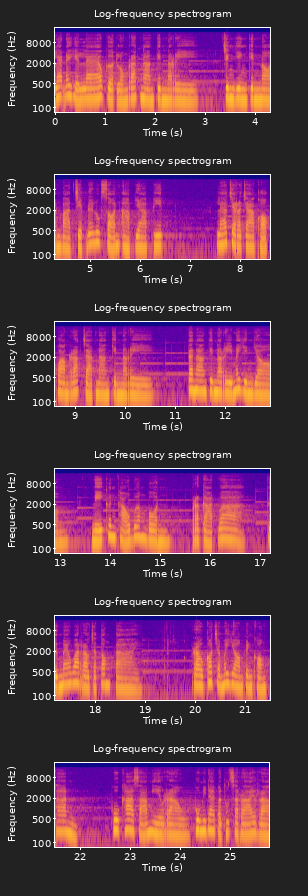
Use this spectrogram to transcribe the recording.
และได้เห็นแล้วเกิดหลงรักนางกินนรี จึงยิงกินนอนบาดเจ็บด้วยลูกศรออาบยาพิษ แล้วเจรจาขอความรักจากนางกินนรี แต่นางกินนรีไม่ยินยอม หนีขึ้นเขาเบื้องบน ประกาศว่า ถึงแม้ว่าเราจะต้องตาย เราก็จะไม่ยอมเป็นของท่าน ผู้ฆ่าสามีเราผู้ไม่ได้ประทุษร้ายเรา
